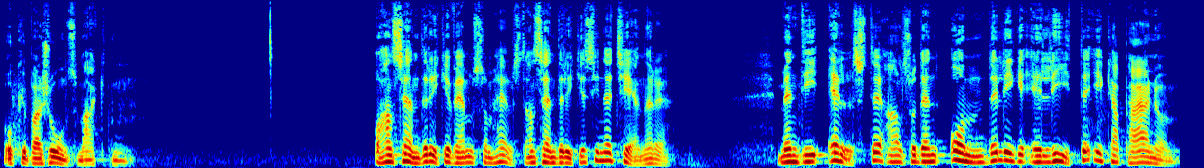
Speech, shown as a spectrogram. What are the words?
ockupationsmakten. Och han sänder icke vem som helst, han sänder icke sina tjänare. Men de äldste, alltså den åndelige elite i Kapernaum,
